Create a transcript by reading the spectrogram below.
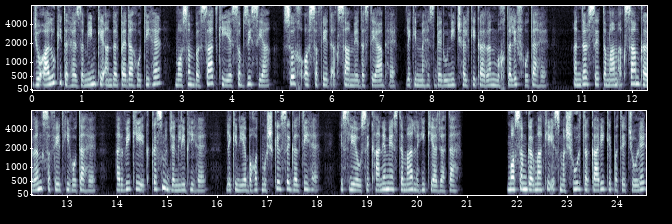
जो आलू की तरह ज़मीन के अंदर पैदा होती है। मौसम बरसात की यह सब्ज़ी सिया सुर्ख और सफ़ेद अकसाम में दस्तयाब है, लेकिन महज बैरूनी छलके का रंग मुख्तलिफ़ होता है। अंदर से तमाम अकसाम का रंग सफ़ेद ही होता है। अरवी की एक किस्म जंगली भी है, लेकिन यह बहुत मुश्किल से गलती है। इसलिए उसे खाने में इस्तेमाल नहीं किया जाता है। मौसम गर्मा की इस मशहूर तरकारी के पत्ते चोड़े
